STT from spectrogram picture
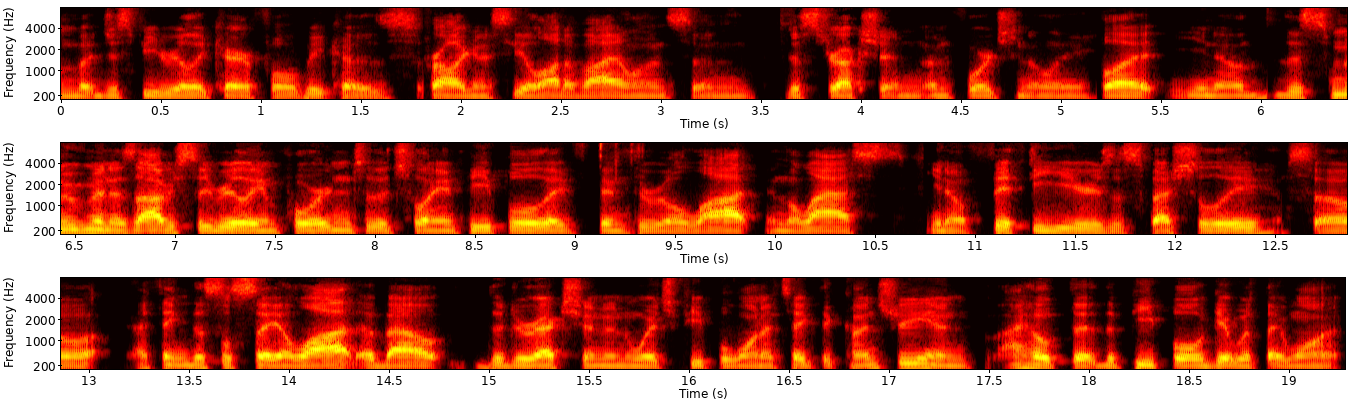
but just be really careful because probably going to see a lot of violence and destruction, unfortunately. But you know, this movement is obviously really important to the Chilean people. They've been through a lot in the last you know 50 years, especially. So I think this will say a lot about the direction in which people want to take the country. And I hope that the people get what they want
